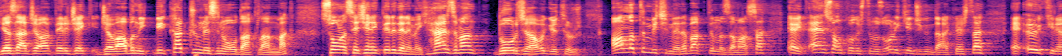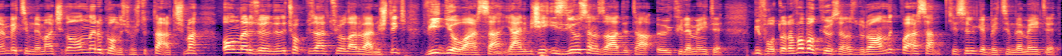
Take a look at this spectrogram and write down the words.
Yazar cevap verecek. Cevabın ilk birkaç cümlesine odaklanmak. Sonra seçenekleri denemek her zaman doğru cevabı götürür. Anlatım biçimlerine baktığımız zamansa evet en son konuştuğumuz 12. günde arkadaşlar e, öyküleme, betimleme, açıklama onları konuşmuştuk tartışma. Onlar üzerinde de çok güzel tüyolar vermiştik. Video varsa yani bir şey izliyorsanız adeta öykülemeydi. Bir fotoğrafa bakıyorsanız durağanlık varsa kesinlikle betimlemeydi.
